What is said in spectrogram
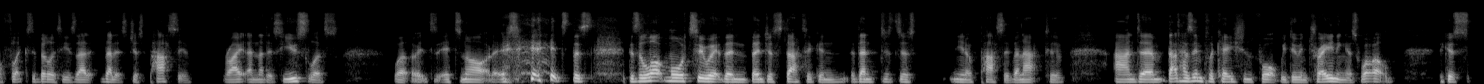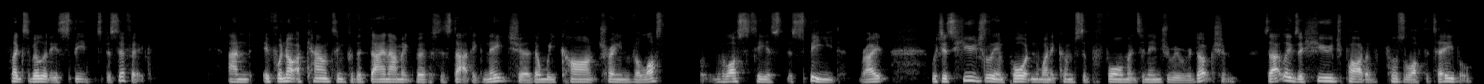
of flexibility is that that it's just passive right and that it's useless well it's it's not it's, it's there's there's a lot more to it than than just static and then just just you know passive and active and um, that has implications for what we do in training as well, because flexibility is speed specific. And if we're not accounting for the dynamic versus static nature, then we can't train velocity. Velocity is the speed, right? Which is hugely important when it comes to performance and injury reduction. So that leaves a huge part of the puzzle off the table.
